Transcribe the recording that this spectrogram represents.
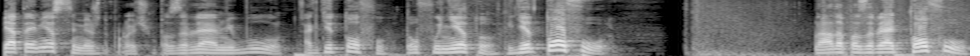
Пятое место, между прочим. Поздравляем Небулу. А где Тофу? Тофу нету. Где Тофу? Надо поздравлять Тофу.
